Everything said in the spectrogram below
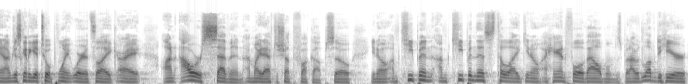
and I'm just going to get to a point where it's like, all right, on hour seven, I might have to shut the fuck up. So, you know, I'm keeping I'm keeping this to like you know a handful of albums, but I would love to hear,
